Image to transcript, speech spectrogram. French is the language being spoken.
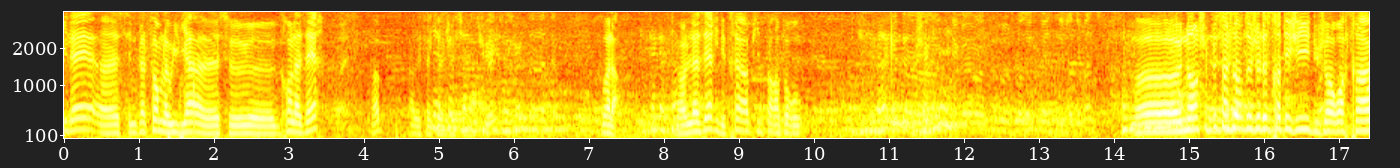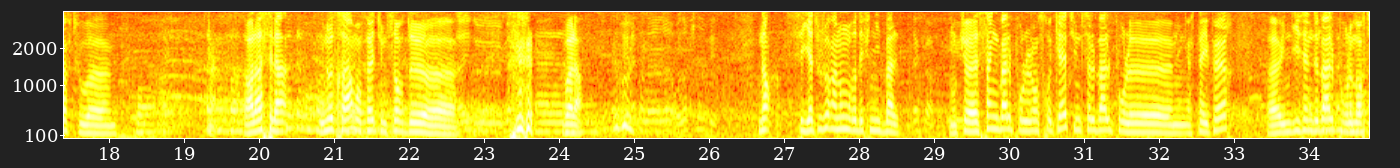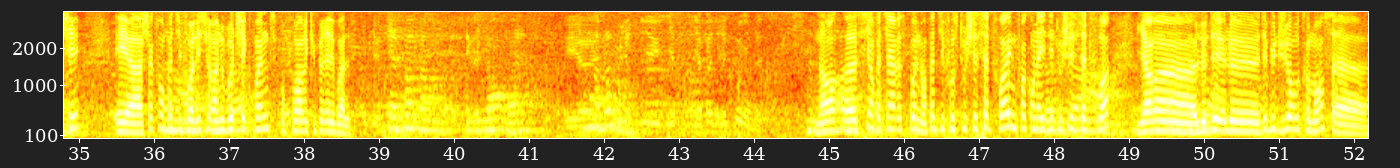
Il est, euh, c'est une plateforme là où il y a euh, ce euh, grand laser, hop, avec laquelle je vais essayer de le tuer. Voilà. Alors le laser, il est très rapide par rapport au. Euh, non, je suis plus un joueur de jeux de stratégie, du genre Warcraft ou. euh, Alors là, c'est là une autre arme en fait, une sorte de. euh, voilà. Non, c'est- il y a toujours un nombre défini de balles. Donc 5 balles pour le lance-roquette, une seule balle pour le euh, sniper, euh, une dizaine de balles pour le mortier. Et euh, à chaque fois, en fait, il faut aller sur un nouveau checkpoint pour pouvoir récupérer les balles. Qui a soif, hein, techniquement, ouais. Et Tout le monde a soif hein. il n'y a pas de respawn en fait. Non, euh, si, en fait, il y a un respawn. En fait, il faut se toucher 7 fois. Une fois qu'on a été touché 7 fois, il y a un- le, dé- le début du jeu recommence. euh,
